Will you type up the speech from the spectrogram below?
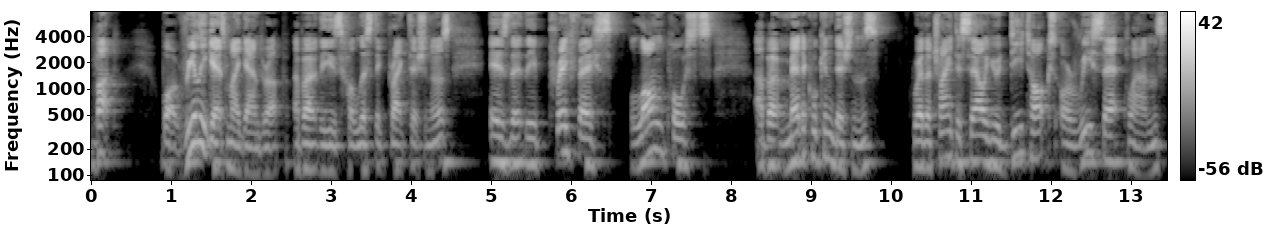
But what really gets my gander up about these holistic practitioners is that they preface long posts about medical conditions where they're trying to sell you detox or reset plans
